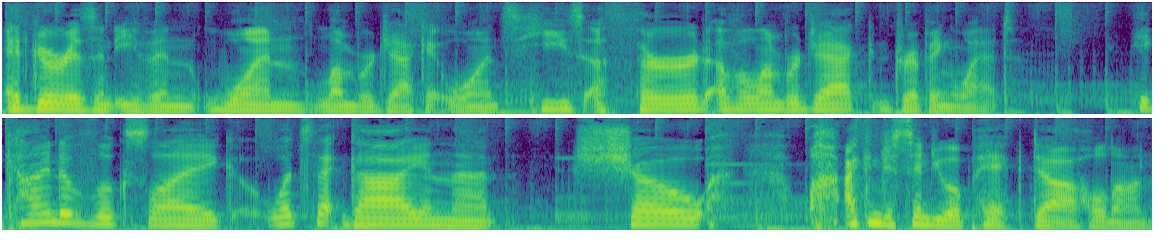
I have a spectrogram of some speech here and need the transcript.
Edgar isn't even one lumberjack at once. He's a third of a lumberjack dripping wet. He kind of looks like what's that guy in that show? I can just send you a pic. Duh, hold on.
